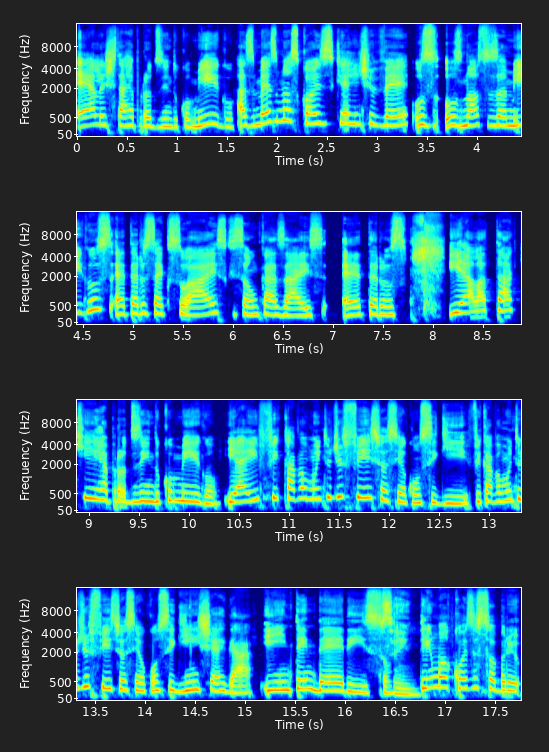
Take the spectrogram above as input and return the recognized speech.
ela está reproduzindo comigo as mesmas coisas que a gente vê os, os nossos amigos heterossexuais, que são casais héteros, e ela tá aqui reproduzindo comigo. E aí ficava muito difícil, assim, eu conseguir. Ficava muito difícil, assim, eu conseguir enxergar e entender isso. Sim. Tem uma coisa sobre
